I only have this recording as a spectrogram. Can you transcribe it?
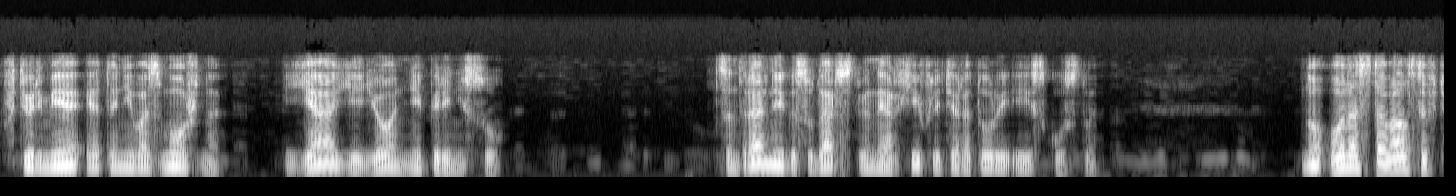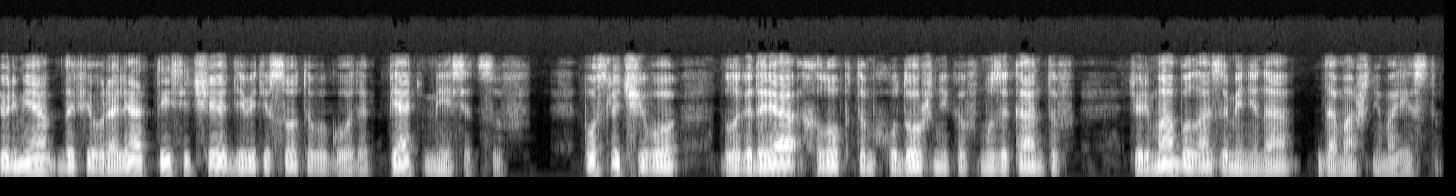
В тюрьме это невозможно. Я ее не перенесу. Центральный государственный архив литературы и искусства. Но он оставался в тюрьме до февраля 1900 года, пять месяцев, после чего, благодаря хлоптам художников, музыкантов, тюрьма была заменена домашним арестом.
